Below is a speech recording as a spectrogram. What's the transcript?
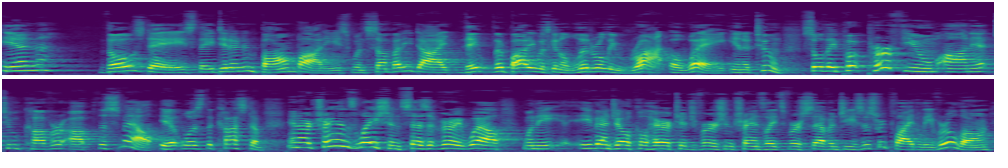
In those days, they didn't embalm bodies. When somebody died, they, their body was going to literally rot away in a tomb. So they put perfume on it to cover up the smell. It was the custom. And our translation says it very well. When the Evangelical Heritage Version translates verse 7, Jesus replied, Leave her alone.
